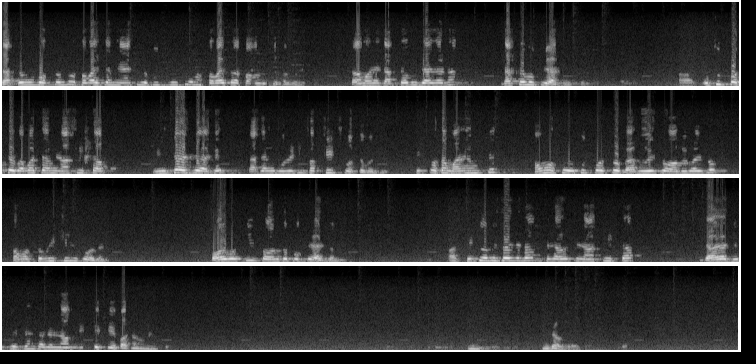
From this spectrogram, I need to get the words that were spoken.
ডাক্তারবাবু বক্তব্য সবাইকে আমি একই ওষুধ দিয়েছি এবং সবাই তো আর সহানুভূতি ভালো হয়েছে। তার মানে ডাক্তারবাবুর জায়গাটা, ডাক্তারবাবু ক্লিয়ার হয়েছে। আর ওষুধপত্রের ব্যাপারটা আমি নার্সিং স্টাফ ইনচার্জ যে আছে, তাকে আমি বলেছি, সব ফিক্স করতে বলছি। ফিক্স কথা মানে হচ্ছে সমস্ত ওষুধপত্র ব্যবহৃত, অব্যবহৃত, সমস্ত বিচ্ছিন্ন করবেন। পরবর্তী তদন্ত প্রক্রিয়ার জন্য। আর তৃতীয় বিষয় যেটা, সেটা হচ্ছে নার্সিং স্টাফ যারা ঢুকিয়েছেন তাদের নাম লিখতে চেয়ে পাঠানো হয়েছে।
